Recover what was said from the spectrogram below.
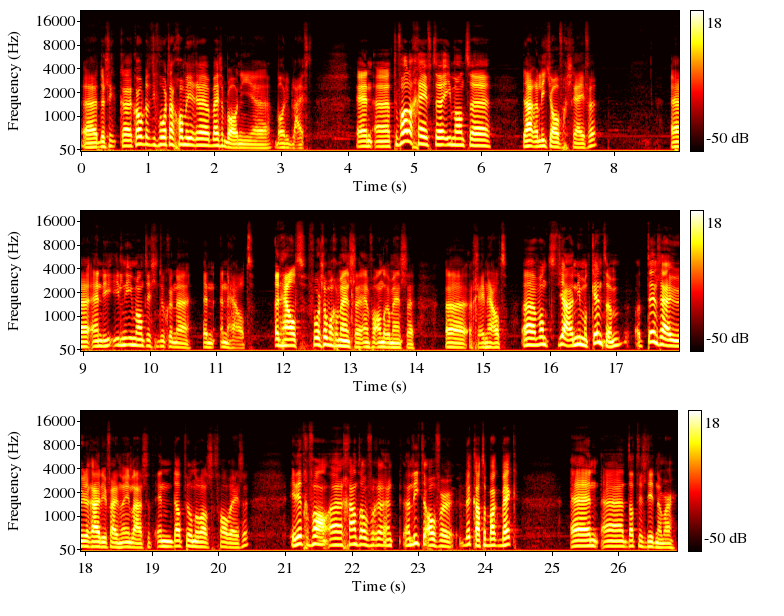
Eh, dus ik, eh, ik hoop dat hij voortaan gewoon weer bij zijn boni, boni blijft. En toevallig heeft iemand daar een liedje over geschreven. En die iemand is natuurlijk een, een, een held. Een held voor sommige mensen en voor andere mensen geen held. Want ja, niemand kent hem. Tenzij u de Radio 501 luistert. En dat wil nog wel eens het geval wezen. In dit geval gaat het over een, een lied over de kattenbakbek. En eh, dat is dit nummer.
